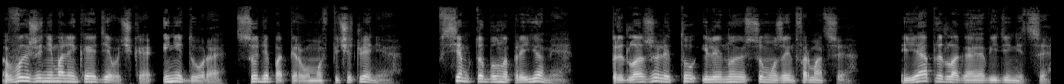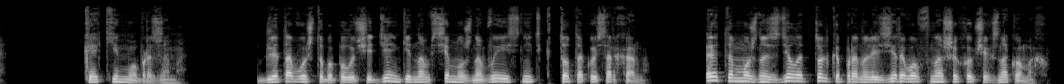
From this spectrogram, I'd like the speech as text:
Вы же не маленькая девочка и не дура, судя по первому впечатлению. Всем, кто был на приеме, предложили ту или иную сумму за информацию. Я предлагаю объединиться. Каким образом? Для того, чтобы получить деньги, нам всем нужно выяснить, кто такой Сархан. Это можно сделать, только проанализировав наших общих знакомых.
